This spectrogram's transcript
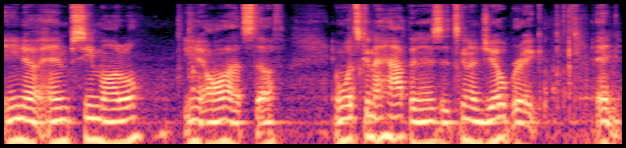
you know, MC model, you know, all that stuff. And what's going to happen is it's going to jailbreak. And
